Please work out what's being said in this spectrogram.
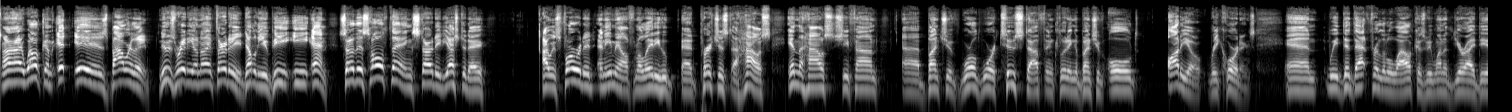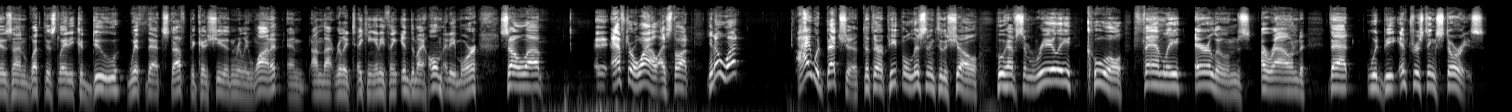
All right, welcome. It is Bauerle, News Radio 930, WBEN. So, this whole thing started yesterday. I was forwarded an email from a lady who had purchased a house. In the house, she found a bunch of World War II stuff, including a bunch of old audio recordings. And we did that for a little while because we wanted your ideas on what this lady could do with that stuff because she didn't really want it. And I'm not really taking anything into my home anymore. So uh, after a while, I thought, you know what? I would bet you that there are people listening to the show who have some really cool family heirlooms around that would be interesting stories.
